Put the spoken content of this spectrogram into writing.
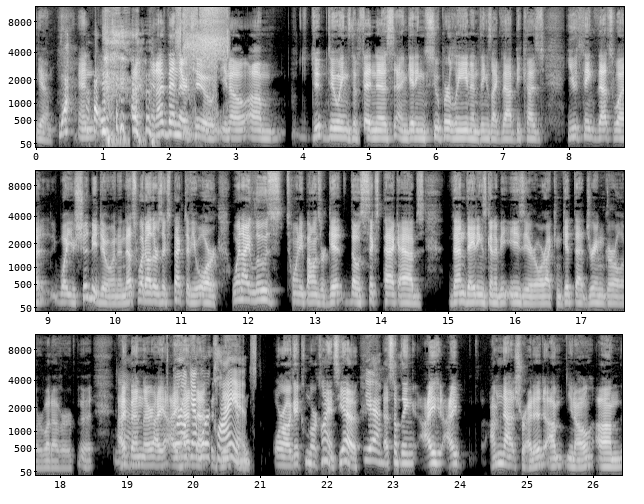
Yeah. Yeah. And right. I, and I've been there too, you know, um, do, doing the fitness and getting super lean and things like that because you think that's what what you should be doing and that's what others expect of you or when i lose 20 pounds or get those six pack abs then dating's going to be easier, or I can get that dream girl or whatever. Yeah. I've been there. I, I or I'll get more clients. And, or I'll get more clients. Yeah, yeah. That's something I I I'm not shredded. I'm, you know, um,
